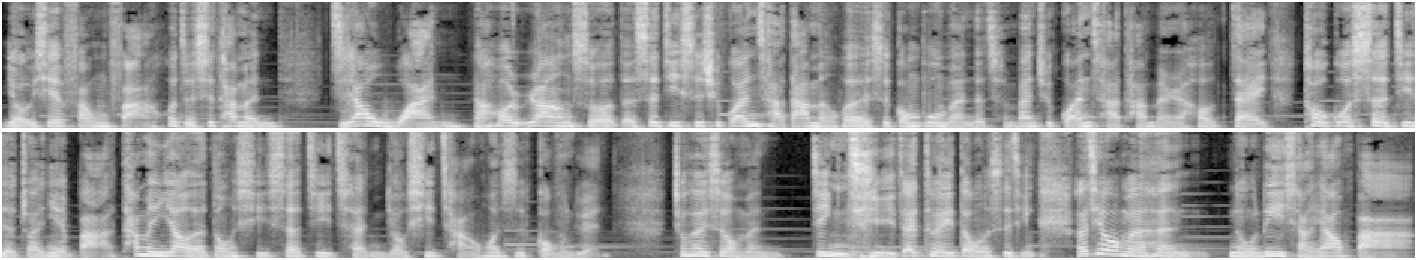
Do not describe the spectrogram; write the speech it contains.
有一些方法，或者是他们。只要玩，然后让所有的设计师去观察他们，或者是公部门的承办去观察他们，然后再透过设计的专业把他们要的东西设计成游戏场或者是公园，就会是我们近期在推动的事情。而且我们很努力想要把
